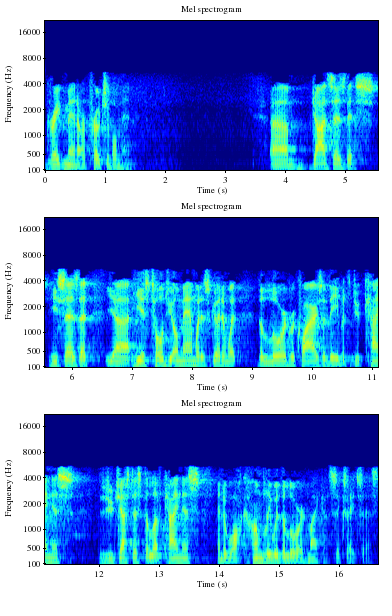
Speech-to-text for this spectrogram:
Great men are approachable men. Um, God says this. He says that uh, He has told you, O man, what is good and what the Lord requires of thee, but to do kindness, to do justice, to love kindness, and to walk humbly with the Lord, Micah 6 8 says.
